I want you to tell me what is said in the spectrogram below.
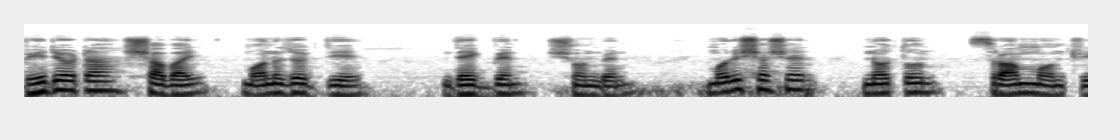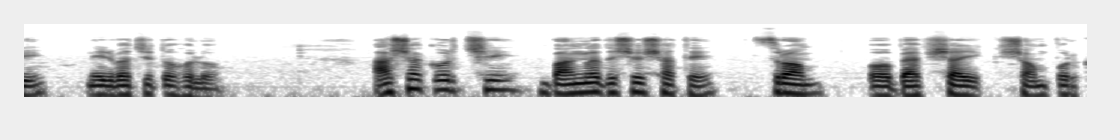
ভিডিওটা সবাই মনোযোগ দিয়ে দেখবেন, শুনবেন। মরিশাসের নতুন শ্রম মন্ত্রী নির্বাচিত হলো। আশা করছি বাংলাদেশের সাথে শ্রম ও ব্যবসায়িক সম্পর্ক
